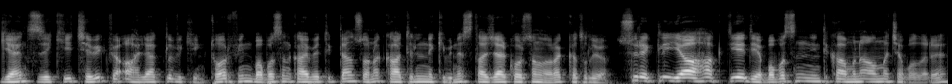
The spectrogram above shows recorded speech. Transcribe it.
Genç, zeki, çevik ve ahlaklı Viking Thorfinn babasını kaybettikten sonra katilin ekibine stajyer korsan olarak katılıyor. Sürekli ya hak diye diye babasının intikamını alma çabaları,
